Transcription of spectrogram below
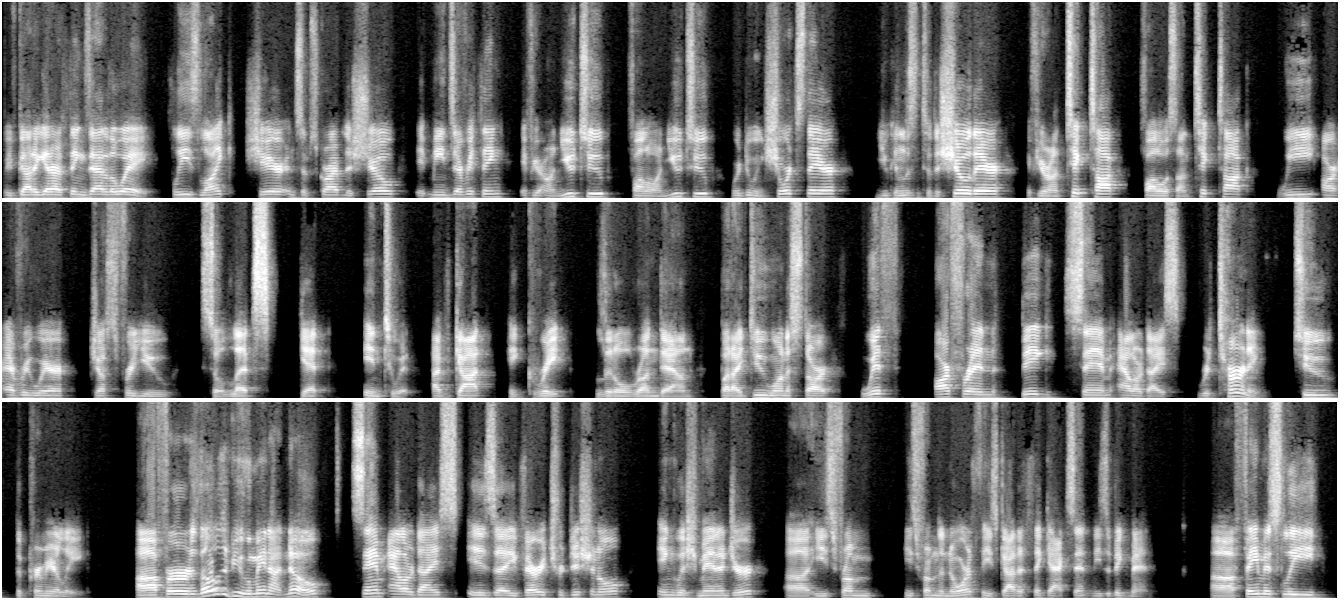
We've got to get our things out of the way. Please like, share, and subscribe to the show. It means everything. If you're on YouTube, follow on YouTube. We're doing shorts there. You can listen to the show there. If you're on TikTok, follow us on TikTok. We are everywhere just for you. So let's get into it. I've got a great little rundown, but I do want to start with our friend Big Sam Allardyce returning to the Premier League. Uh, for those of you who may not know, Sam Allardyce is a very traditional English manager. Uh, he's from he's from the north. He's got a thick accent and he's a big man. Uh, famously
